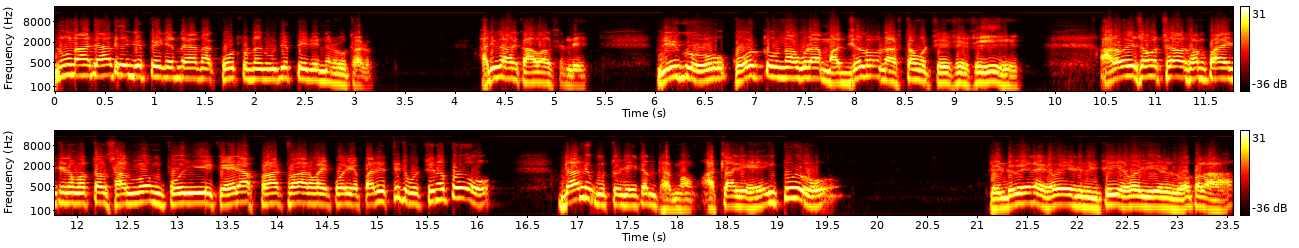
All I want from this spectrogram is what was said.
నువ్వు నా జాతకం చెప్పేది ఏందా నా కోట్లున్నా నువ్వు చెప్పేది ఏందని అడుగుతాడు. అది కాదు కావాల్సింది. నీకు కోట్లు ఉన్నా కూడా మధ్యలో నష్టం వచ్చేసేసి అరవై సంవత్సరాలు సంపాదించిన మొత్తం సర్వం పోయి కేరా ప్లాట్ఫారం అయిపోయే పరిస్థితి వచ్చినప్పుడు దాన్ని గుర్తు చేయటం ధర్మం. అట్లాగే ఇప్పుడు రెండు వేల ఇరవై ఐదు నుంచి ఇరవై ఏడు లోపల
